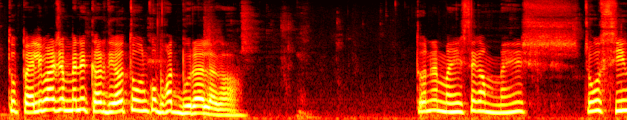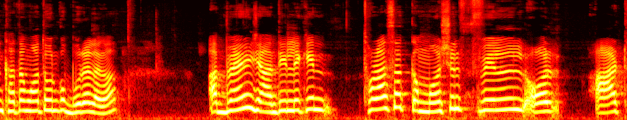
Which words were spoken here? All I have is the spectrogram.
तो पहली बार जब मैंने कर दिया तो उनको बहुत बुरा लगा। तो उन्होंने महेश से कहा, महेश, जो सीन ख़त्म हुआ तो उनको बुरा लगा। अब मैं नहीं जानती, लेकिन थोड़ा सा कमर्शियल फ़िल्म और आर्ट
